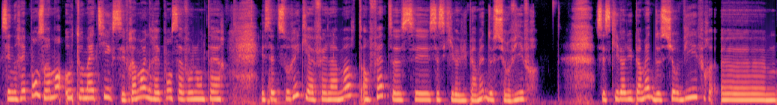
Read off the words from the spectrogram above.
C'est une réponse vraiment automatique. C'est vraiment une réponse involontaire. Et cette souris qui a fait la morte, en fait, c'est ce qui va lui permettre de survivre. C'est ce qui va lui permettre de survivre, euh,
